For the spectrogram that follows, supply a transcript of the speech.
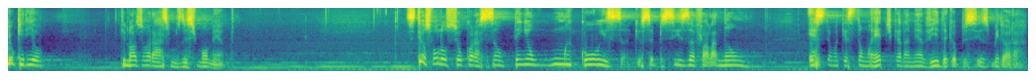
Eu queria que nós orássemos neste momento. Se Deus falou no seu coração, tem alguma coisa que você precisa falar, não, esta é uma questão ética na minha vida que eu preciso melhorar.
